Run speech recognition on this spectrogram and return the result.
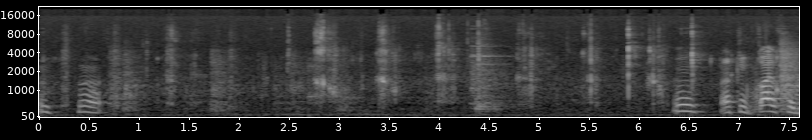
อืมอืมอืมเรากินก้อยขม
